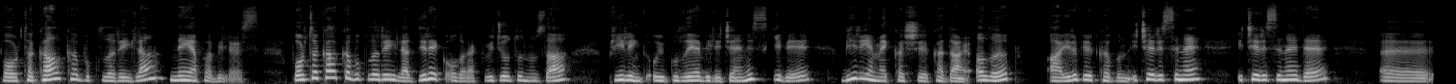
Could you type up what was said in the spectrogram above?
Portakal kabuklarıyla ne yapabiliriz? Portakal kabuklarıyla direkt olarak vücudunuza peeling uygulayabileceğiniz gibi bir yemek kaşığı kadar alıp ayrı bir kabın içerisine, içerisine de e,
